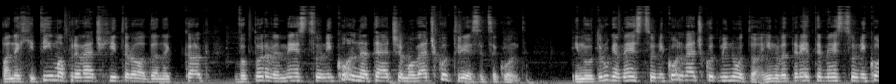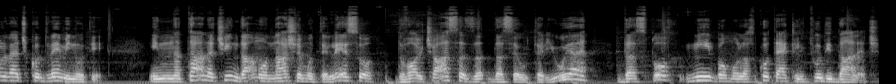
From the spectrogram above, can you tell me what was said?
pa ne hitimo preveč hitro, da nekako v prvem mesecu nikoli ne tečemo več kot 30 sekund in v drugem mesecu nikoli več kot minuto, in v tretjem mesecu nikoli več kot dve minuti. In na ta način damo našemu telesu dovolj časa, da se utrjuje, da sploh mi bomo lahko tekli tudi daleč.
